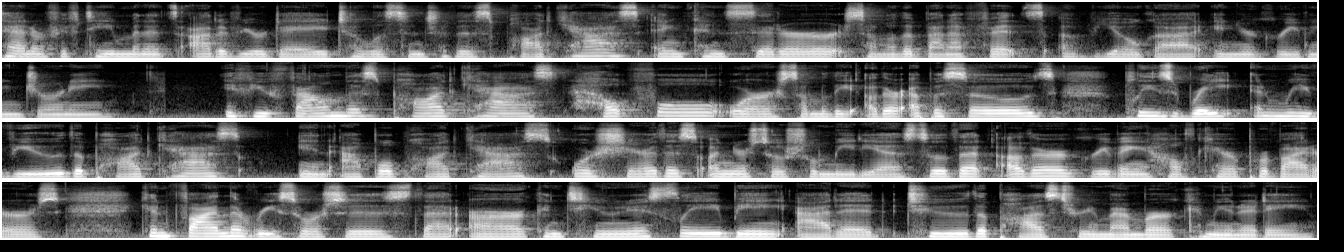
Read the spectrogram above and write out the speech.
10 or 15 minutes out of your day to listen to this podcast and consider some of the benefits of yoga in your grieving journey. If you found this podcast helpful or some of the other episodes, please rate and review the podcast in Apple Podcasts or share this on your social media so that other grieving healthcare providers can find the resources that are continuously being added to the Pause to Remember community.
